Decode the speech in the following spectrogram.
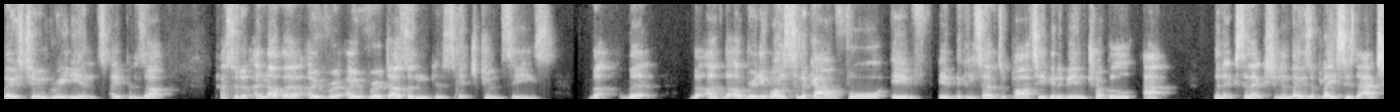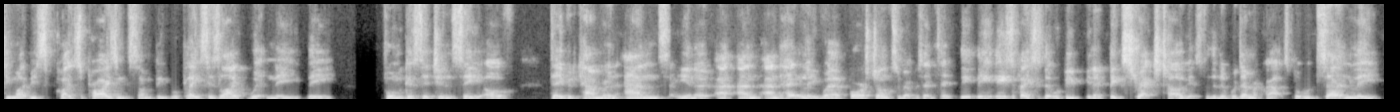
those two ingredients opens up a sort of another over over a dozen constituencies that that that are, that are really ones to look out for if if the conservative party are going to be in trouble at the next election. And those are places that actually might be quite surprising to some people. Places like Witney the former constituency of David Cameron and you know and and Henley, where Boris Johnson represented. These are places that would be you know big stretch targets for the Liberal Democrats, but would certainly,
